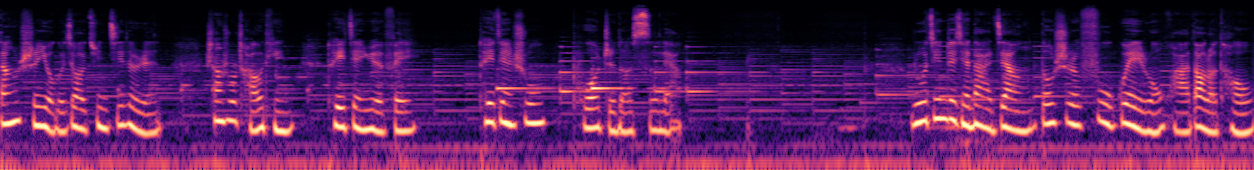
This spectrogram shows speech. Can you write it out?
当时有个叫俊基的人上书朝廷，推荐岳飞，推荐书颇值得思量。如今这些大将都是富贵荣华到了头，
